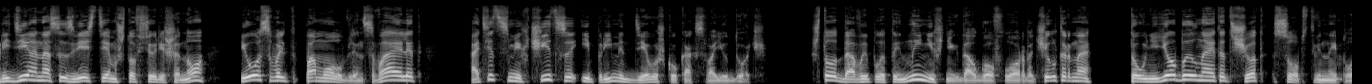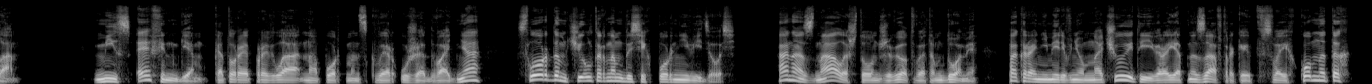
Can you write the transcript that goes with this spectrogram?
Приди она с известием, что все решено, и Освальд помолвлен с Вайлет, отец смягчится и примет девушку как свою дочь. Что до выплаты нынешних долгов лорда Чилтерна, то у нее был на этот счет собственный план. Мисс Эффингем, которая провела на Портман-сквер уже два дня, с лордом Чилтерном до сих пор не виделась. Она знала, что он живет в этом доме, по крайней мере, в нем ночует и, вероятно, завтракает в своих комнатах,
